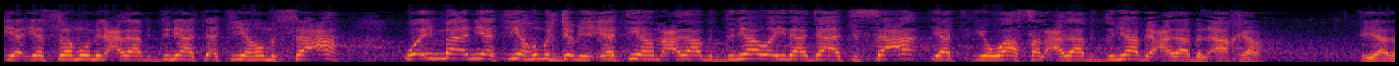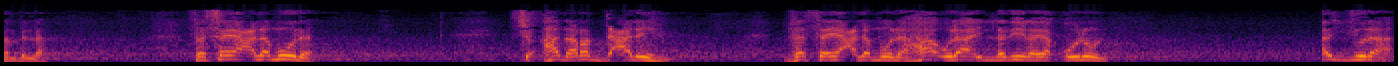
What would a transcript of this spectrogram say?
يسلموا من عذاب الدنيا تأتيهم الساعة وإما أن يأتيهم الجميع. يأتيهم عذاب الدنيا وإذا جاءت الساعة يواصل عذاب الدنيا بعذاب الآخرة. عياذا بالله. فسيعلمون هذا رد عليهم. فسيعلمون هؤلاء الذين يقولون أينا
